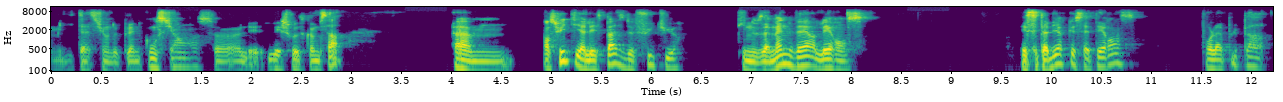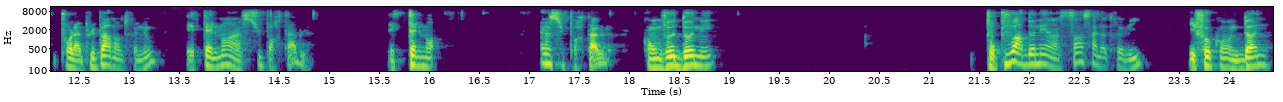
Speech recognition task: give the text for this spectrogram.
méditation de pleine conscience, les, choses comme ça. Ensuite, il y a l'espace de futur qui nous amène vers l'errance. Et c'est-à-dire que cette errance, pour la plupart, pour la plupart d'entre nous, est tellement insupportable, est tellement insupportable qu'on veut donner. Pour pouvoir donner un sens à notre vie, il faut qu'on donne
